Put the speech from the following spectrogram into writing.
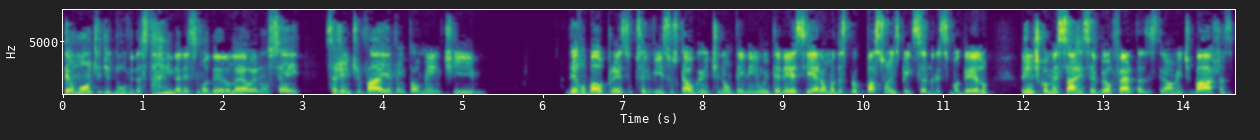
Tem um monte de dúvidas tá, ainda nesse modelo, Léo. Eu não sei se a gente vai eventualmente derrubar o preço dos serviços, que é algo que a gente não tem nenhum interesse, era uma das preocupações pensando nesse modelo, a gente começar a receber ofertas extremamente baixas.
